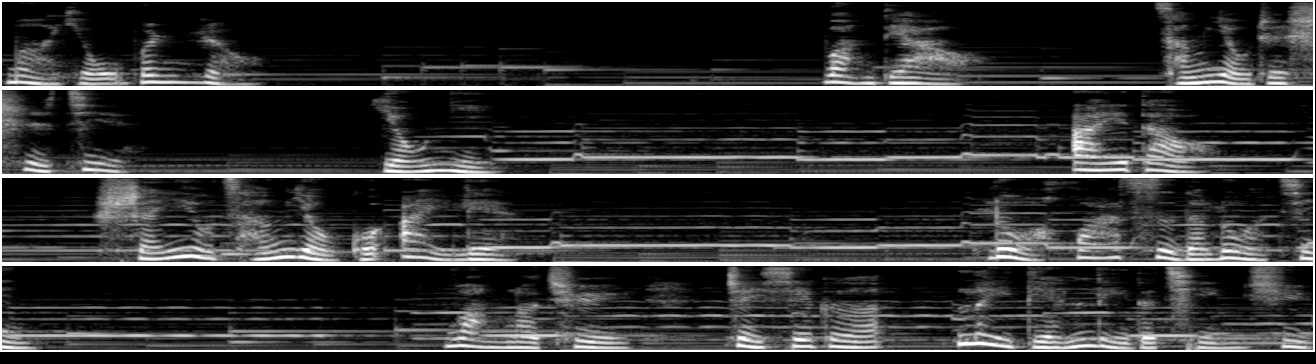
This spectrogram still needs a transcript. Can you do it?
莫有温柔。忘掉曾有这世界，有你。哀悼，谁又曾有过爱恋？落花似的落尽，忘了去这些个泪点里的情绪。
